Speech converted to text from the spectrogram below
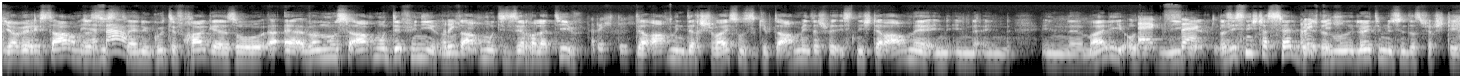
Ja, wer ist arm? Das ist arm? eine gute Frage. Also, äh, äh, man muss Armut definieren. Richtig. Und Armut ist sehr relativ. Richtig. Der Arme in der Schweiz, und es gibt Arme in der Schweiz, ist nicht der Arme in, in, in, in äh, Mali oder Niger. Exactly. Das ist nicht dasselbe. Das, Leute müssen das verstehen.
